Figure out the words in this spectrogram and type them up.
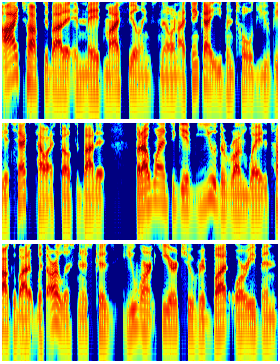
I talked about it and made my feelings known. I think I even told you via text how I felt about it, but I wanted to give you the runway to talk about it with our listeners because you weren't here to rebut or even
